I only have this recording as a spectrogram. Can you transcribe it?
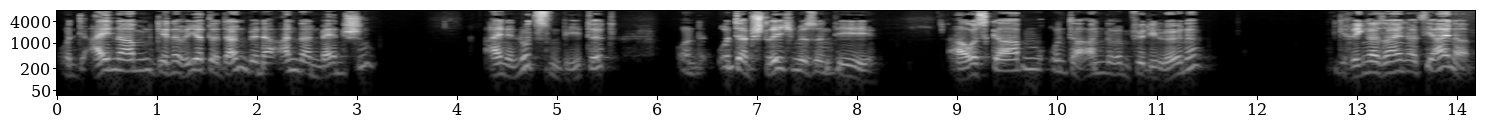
Und die Einnahmen generiert er dann, wenn er anderen Menschen einen Nutzen bietet. Und unterm Strich müssen die Ausgaben unter anderem für die Löhne geringer sein als die Einnahmen.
